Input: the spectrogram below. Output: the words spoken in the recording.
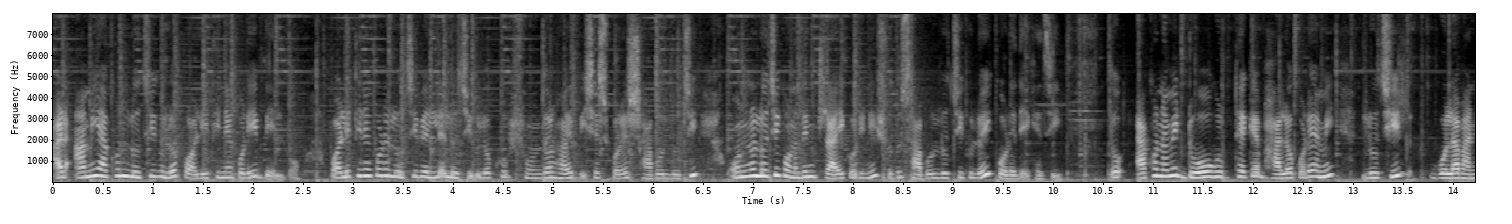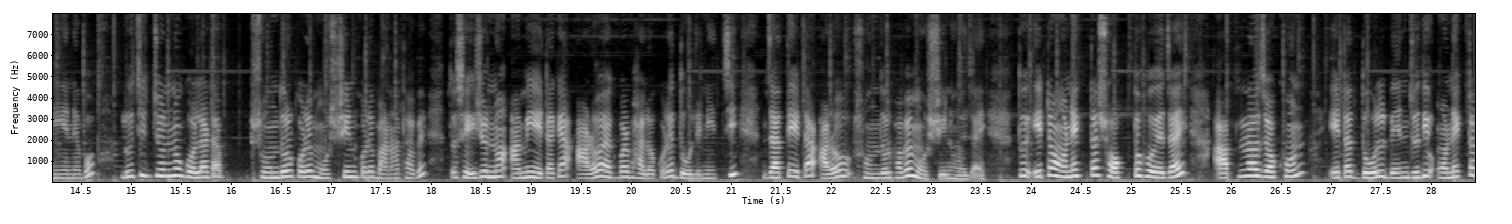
আর আমি এখন লুচিগুলো পলিথিনে করেই বেলবো। পলিথিনে করে লুচি বেললে লুচিগুলো খুব সুন্দর হয়, বিশেষ করে সাবুর লুচি। অন্য লুচি কোনোদিন ট্রাই করিনি, শুধু সাবুর লুচিগুলোই করে দেখেছি। তো এখন আমি ডো থেকে ভালো করে আমি লুচির গোলা বানিয়ে নেব। লুচির জন্য গোলাটা সুন্দর করে মসৃণ করে বানাতে হবে। তো সেই জন্য আমি এটাকে আরও একবার ভালো করে দলে নিচ্ছি, যাতে এটা আরও সুন্দরভাবে মসৃণ হয়ে যায়। তো এটা অনেকটা শক্ত হয়ে যায়। আপনারা যখন এটা দলবেন, যদি অনেকটা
